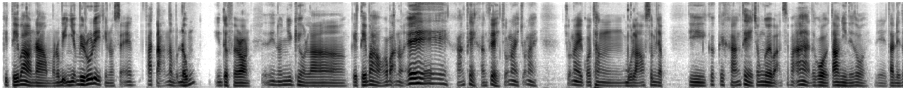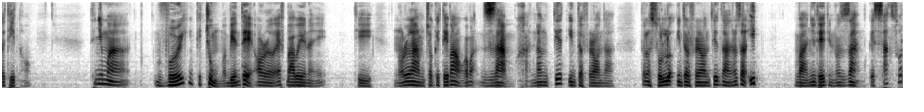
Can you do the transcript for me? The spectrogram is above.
cái tế bào nào mà nó bị nhiễm virus ấy, thì nó sẽ phát tán ra một đống interferon. Thì nó như kiểu là cái tế bào các bạn nói ê, ê, ê kháng thể kháng thể chỗ này chỗ này chỗ này có thằng bồ láo xâm nhập thì các cái kháng thể trong người bạn sẽ bảo à được rồi tao nhìn thấy rồi để tao đến tao thịt nó. Thế nhưng mà với cái chủng mà biến thể ORF3B này ấy, thì nó làm cho cái tế bào của các bạn giảm khả năng tiết interferon ra. Tức là số lượng interferon tiết ra nó rất là ít. Và như thế thì nó giảm cái xác suất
